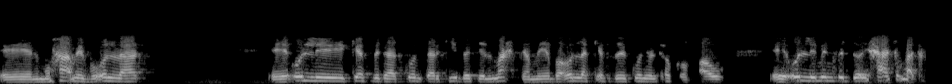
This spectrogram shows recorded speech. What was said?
إيه، المحامي بقول لك إيه، قول لي كيف بدها تكون تركيبة المحكمة بقول لك كيف بده يكون الحكم أو إيه، قول لي مين بده يحاكمك.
